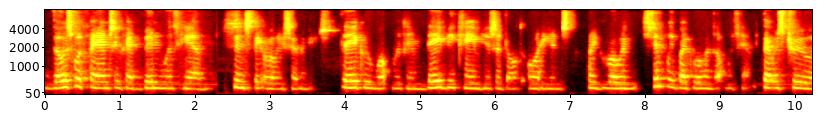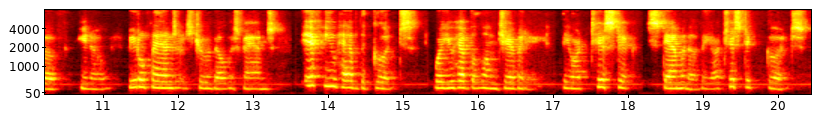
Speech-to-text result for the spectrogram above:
those were fans who had been with him since the early 70s. They grew up with him. They became his adult audience by growing, simply by growing up with him. That was true of, you know, Beatle fans, it was true of Elvis fans. If you have the goods, where you have the longevity, the artistic stamina, the artistic goods,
